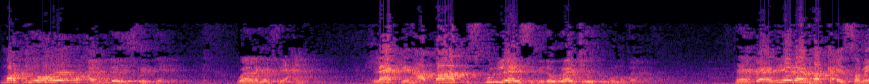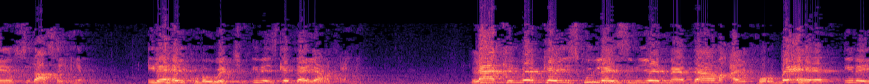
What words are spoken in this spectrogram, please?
مركي هوري وحالي لا يسكد ولا قفل عنه لكن هذا كل الله يسمي دواجه يكون مطلع تهباني يدى مركي صميم صدا صيحة إلهيكم أواجه إذا يسكد دايانا فعنا لكن مركي يسكن لازميين ما دام أي قربه اني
